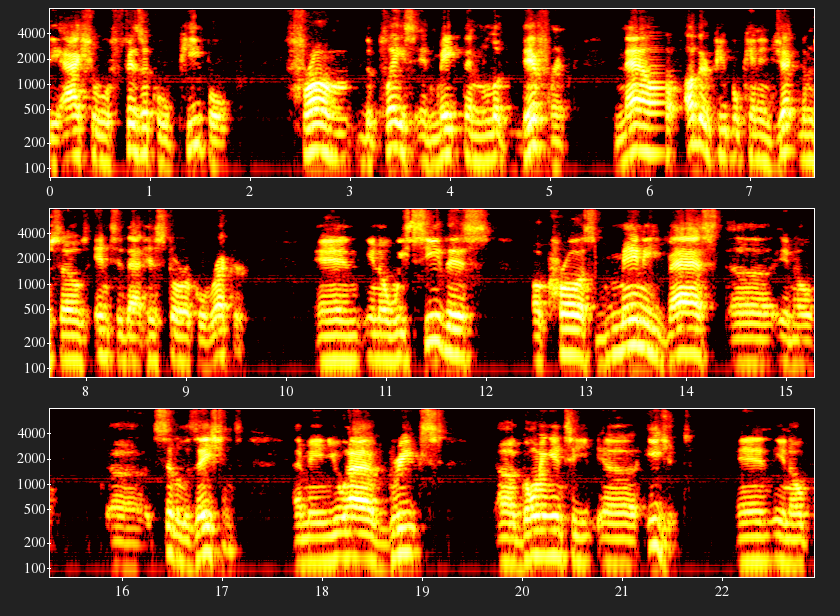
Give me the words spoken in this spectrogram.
the actual physical people from the place and make them look different, now other people can inject themselves into that historical record. And you know, we see this across many vast uh, you know uh, civilizations. I mean, you have Greeks uh, going into uh, Egypt, and you know,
